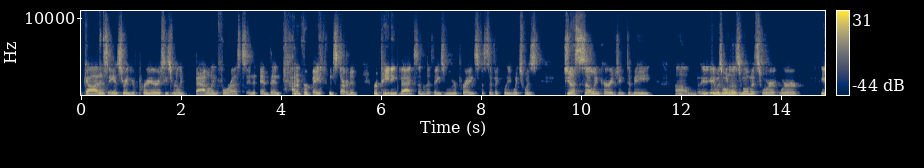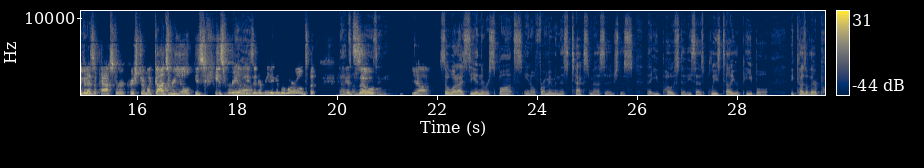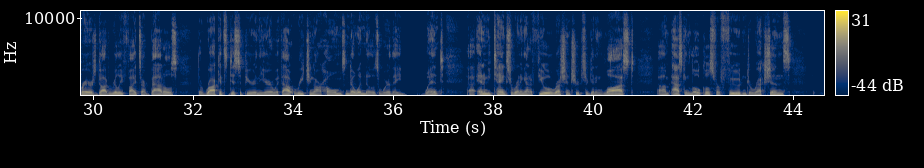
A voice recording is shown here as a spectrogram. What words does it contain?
God is answering your prayers. He's really battling for us," and and then kind of verbatim started repeating back some of the things we were praying specifically, which was just so encouraging to me. Um, it, it was one of those moments where where even as a pastor or a Christian, I'm like, God's real. He's he's real. Yeah. He's intervening in the world. That's and amazing. So, yeah. So what I see in the response, you know, from him in this text message, this that you posted, he says, "Please tell your people, because of their prayers, God really fights our battles. The rockets disappear in the air without reaching our homes. No one knows where they went. Uh, enemy tanks are running out of fuel. Russian troops are getting lost. Um, asking locals for food and directions."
